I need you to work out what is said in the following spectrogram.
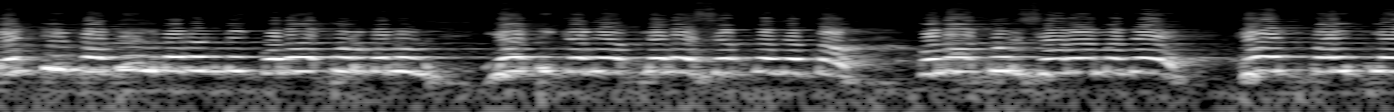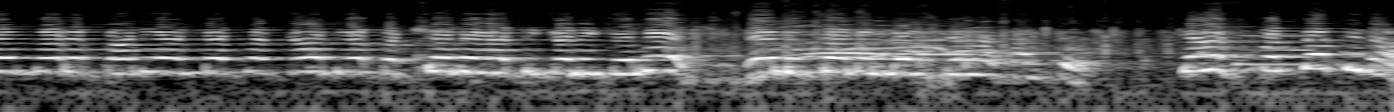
बंटी पाटील म्हणून मी कोल्हापूर म्हणून या ठिकाणी आपल्याला शब्द देतो. कोल्हापूर शहरामध्ये थेट पाईपलाईनद्वारे पाणी आणण्याचं काम या पक्षाने या ठिकाणी केले हे मुद्दा मी आपल्याला सांगतो. त्याच पद्धतीनं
